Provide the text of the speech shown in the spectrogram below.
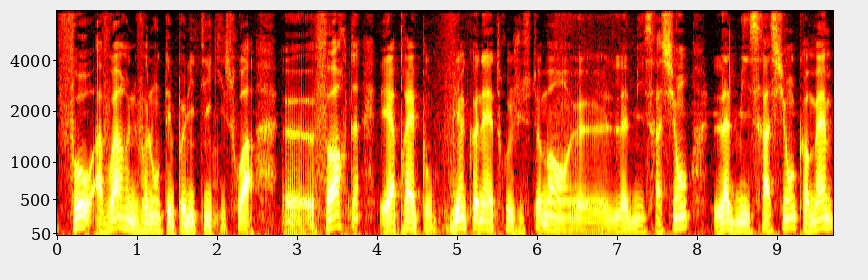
faut avoir une volonté politique qui soit euh, forte. Et après, pour bien connaître justement euh, l'administration, l'administration quand même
